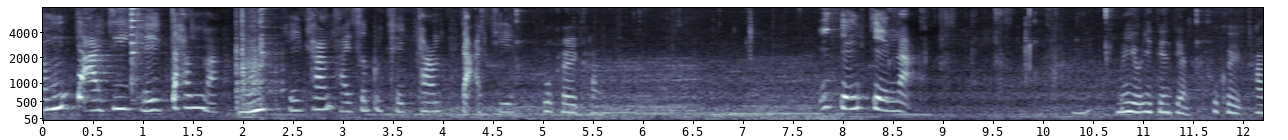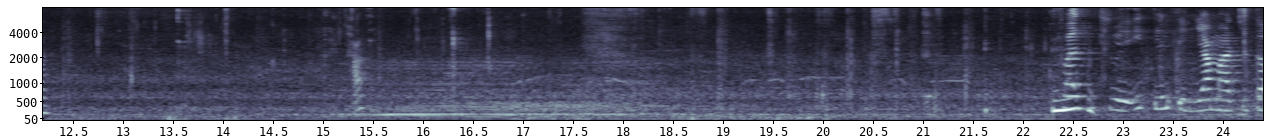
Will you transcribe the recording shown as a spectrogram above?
너무 따지 계산 나. 응? 계산 다시 부 계산 따지. 不可以看，一点点啦、 没有一点点，不可以看。자. Phải chuyển ít tiếng tiếng ra mà chứ cơ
